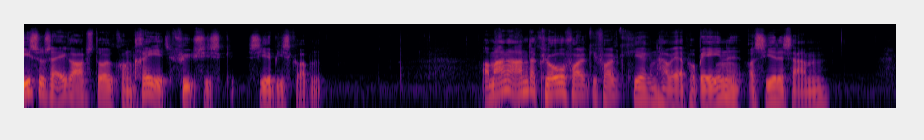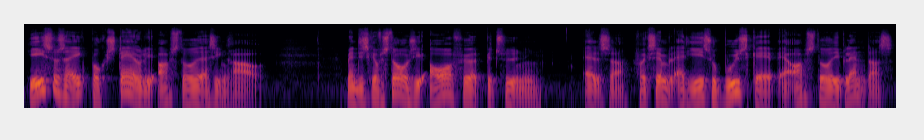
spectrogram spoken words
Jesus er ikke opstået konkret fysisk, siger biskoppen. Og mange andre kloge folk i folkekirken har været på bane og siger det samme. Jesus er ikke bogstaveligt opstået af sin grav, men det skal forstås i overført betydning. Altså for eksempel, at Jesu budskab er opstået i blandt os.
